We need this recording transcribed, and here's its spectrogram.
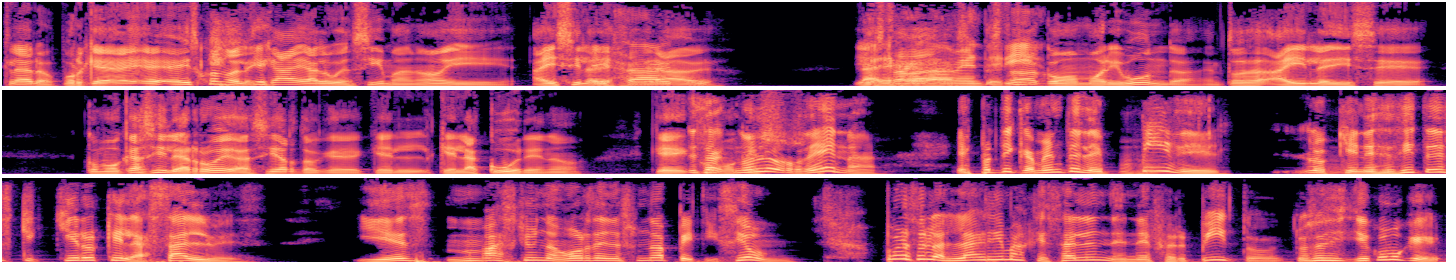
Claro, porque ahí es cuando le cae algo encima, ¿no? Y ahí sí la deja Exacto. grave. Y La deja estaba, gravemente estaba como moribunda. Entonces ahí le dice, como casi le ruega, ¿cierto? Que, que, que la cure, ¿no? Que, O sea, como no que le ordena, es prácticamente le pide. Lo que necesita es que quiero que la salves. Y es más que una orden, es una petición. Por eso las lágrimas que salen de Neferpito. Entonces, yo como que,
